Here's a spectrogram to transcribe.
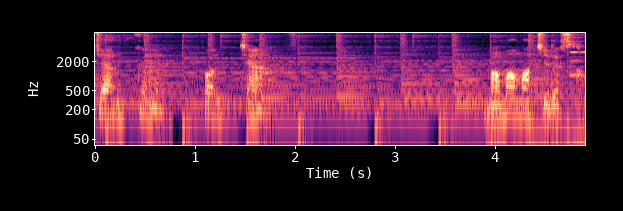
ちゃんくん、ぽんちゃん。ママ待ちですか？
